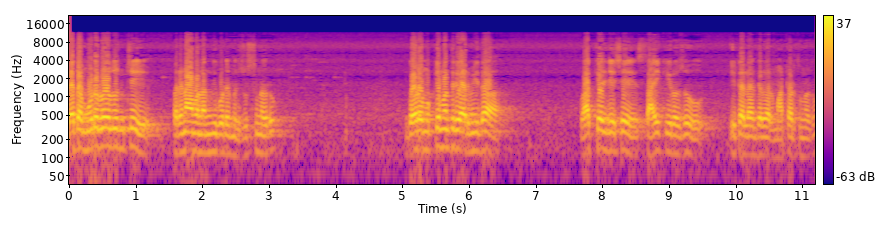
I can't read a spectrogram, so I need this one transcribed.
గత మూడు రోజుల నుంచి పరిణామాలన్నీ కూడా మీరు చూస్తున్నారు. గౌరవ ముఖ్యమంత్రి గారి మీద వ్యాఖ్యలు చేసే స్థాయికి ఈరోజు ఈటల రాజేందర్ గారు మాట్లాడుతున్నారు.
